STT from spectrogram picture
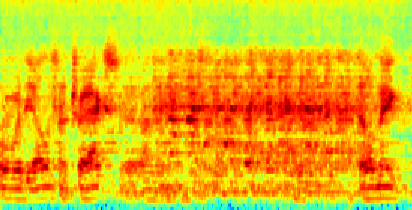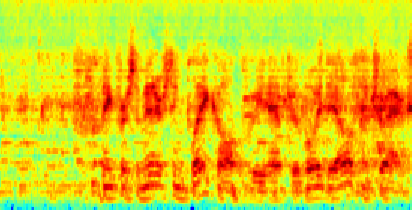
Over the elephant tracks. Uh, that'll make make for some interesting play calls. We have to avoid the elephant tracks.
